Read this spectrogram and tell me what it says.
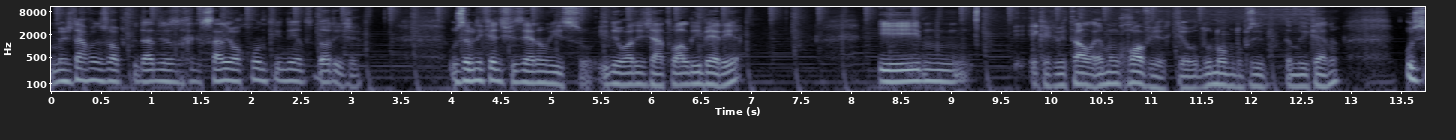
mas davam-nos a oportunidade de eles regressarem ao continente de origem. Os americanos fizeram isso e deu origem à atual Libéria e, e que a capital é Monróvia, que é o do nome do presidente americano. Os,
